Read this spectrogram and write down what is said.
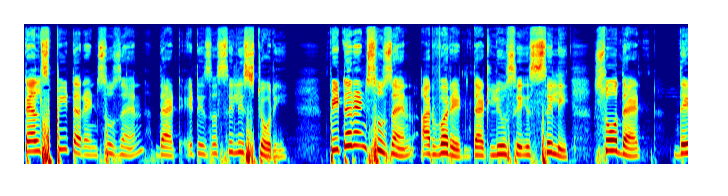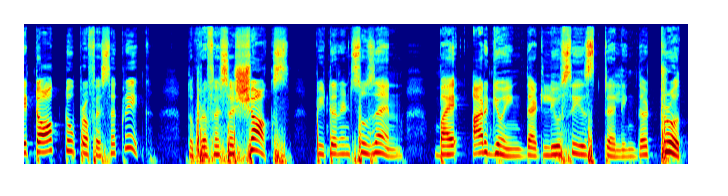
tells Peter and Suzanne that it is a silly story. Peter and Suzanne are worried that Lucy is silly, so that they talk to Professor Crick. The professor shocks Peter and Suzanne by arguing that Lucy is telling the truth.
